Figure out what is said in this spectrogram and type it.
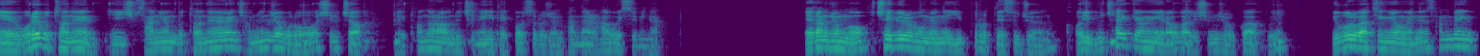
예, 올해부터는 24년부터는 점진적으로 실적 예, 턴어라운드 진행이 될 것으로 좀 판단을 하고 있습니다. 내당 종목 부채비율을 보면은 2%대 수준 거의 무차익 경영이라고 봐주시면 좋을 것 같고요. 유볼 같은 경우에는 300,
